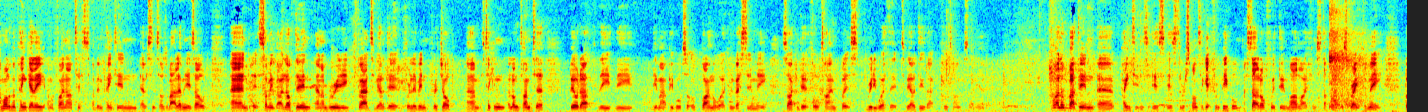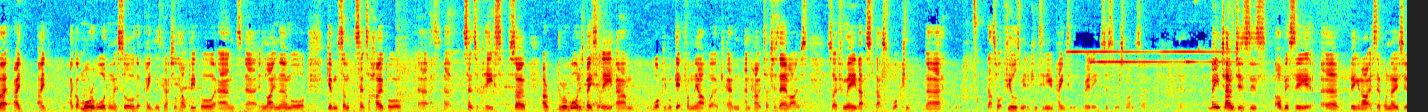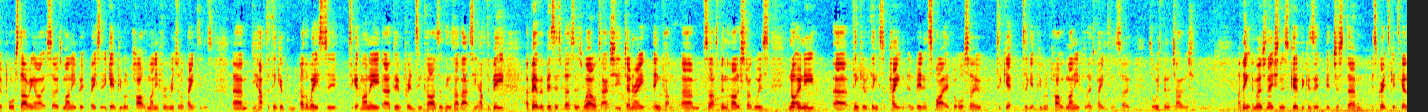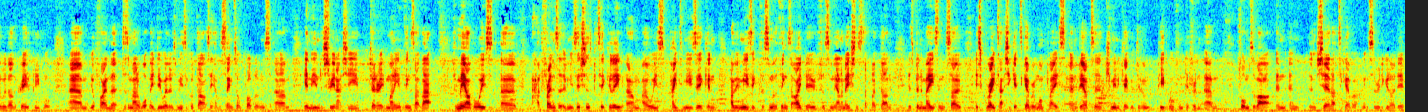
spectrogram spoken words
I'm Oliver Pengilley. I'm a fine artist. I've been painting ever since I was about 11 years old, and it's something that I love doing, and I'm really glad to be able to do it for a living, for a job. Um, it's taken a long time to build up the, the the amount of people sort of buying my work and investing in me, so I can do it full time. But it's really worth it to be able to do that full time. So yeah. What I love about doing uh, paintings is, is the response I get from people. I started off with doing wildlife and stuff, and that was great for me. But I, I, I got more reward when I saw that paintings can actually help people and uh, enlighten them or give them some sense of hope or uh, a sense of peace. So uh, the reward is basically um, what people get from the artwork and, and how it touches their lives. So for me, that's that's what can uh, that's what fuels me to continue painting. Really, it's just the response. So. Main challenges is obviously uh, being an artist. Everyone knows you're a poor, starving artist, so it's money. But basically, getting people to part with money for original paintings, um, you have to think of other ways to to get money, uh, doing prints and cards and things like that. So you have to be a bit of a business person as well to actually generate income. Um, so that's been the hardest struggle is not only uh, thinking of things to paint and being inspired, but also to get to get people to part with money for those paintings. So it's always been a challenge. I think Emergeination is good because it, it just um, it's great to get together with other creative people. Um, you'll find that it doesn't matter what they do, whether it's music or dance, they have the same sort of problems um, in the industry and actually generate money and things like that. For me, I've always uh, had friends that are musicians, particularly. Um, I always paint music and having music for some of the things that I do, for some of the animation stuff I've done, has been amazing. So it's great to actually get together in one place and be able to communicate with different people from different um, forms of art and, and, and share that together. I think it's a really good idea.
